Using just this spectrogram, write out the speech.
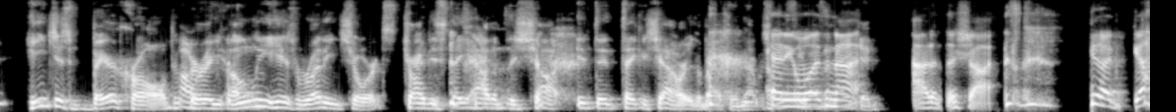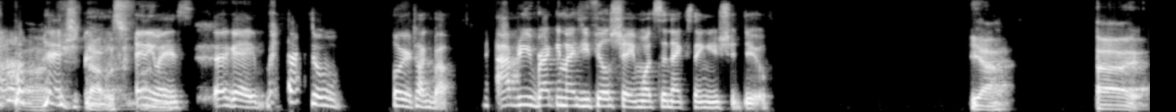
he just bear crawled wearing only his running shorts, trying to stay out of the shot to take a shower in the bathroom. That was and he was not naked. out of the shot. Good gosh. that was funny. Anyways, okay, back to what we were talking about. After you recognize you feel shame, what's the next thing you should do? Yeah. Uh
